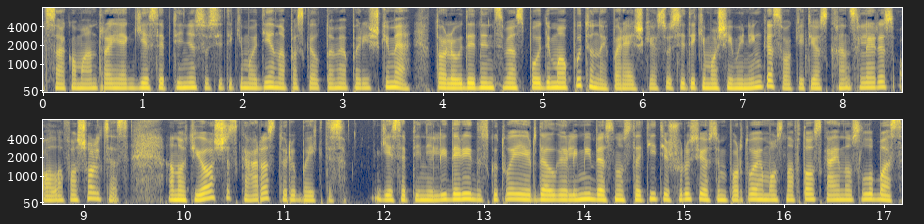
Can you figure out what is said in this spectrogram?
sakoma antrąją G7 susitikimo dieną paskelbtame pareiškime. Toliau didinsime spaudimą Putinui, pareiškė susitikimo šeimininkas Vokietijos kancleris Olafas Šolcas. Anot jo šis karas turi baigtis. G7 lyderiai diskutuoja ir dėl galimybės nustatyti iš Rusijos importuojamos naftos kainos lubas,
